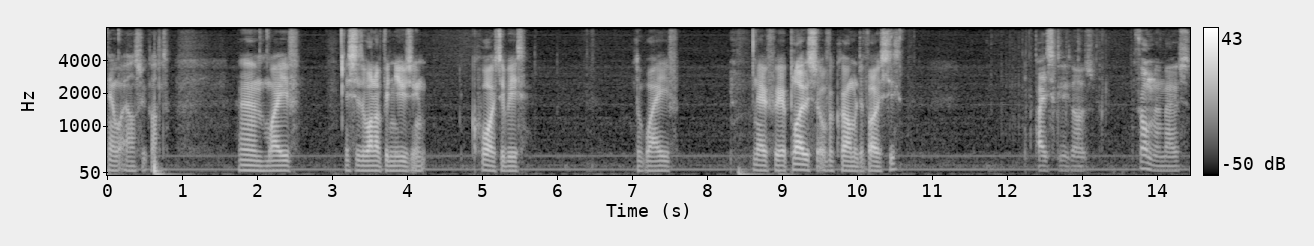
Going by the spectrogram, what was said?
Now what else we got? Um, wave. This is the one I've been using quite a bit. The wave. Now if we apply this to other Chroma devices, it basically goes from the mouse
